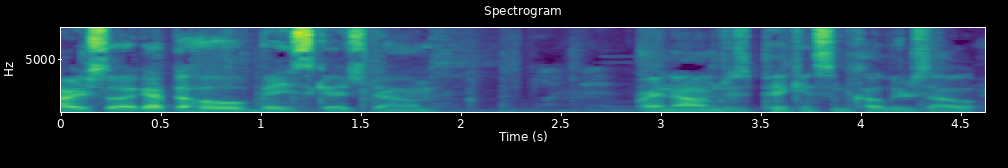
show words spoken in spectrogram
All right, so I got the whole base sketch down. Right now, I'm just picking some colors out.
